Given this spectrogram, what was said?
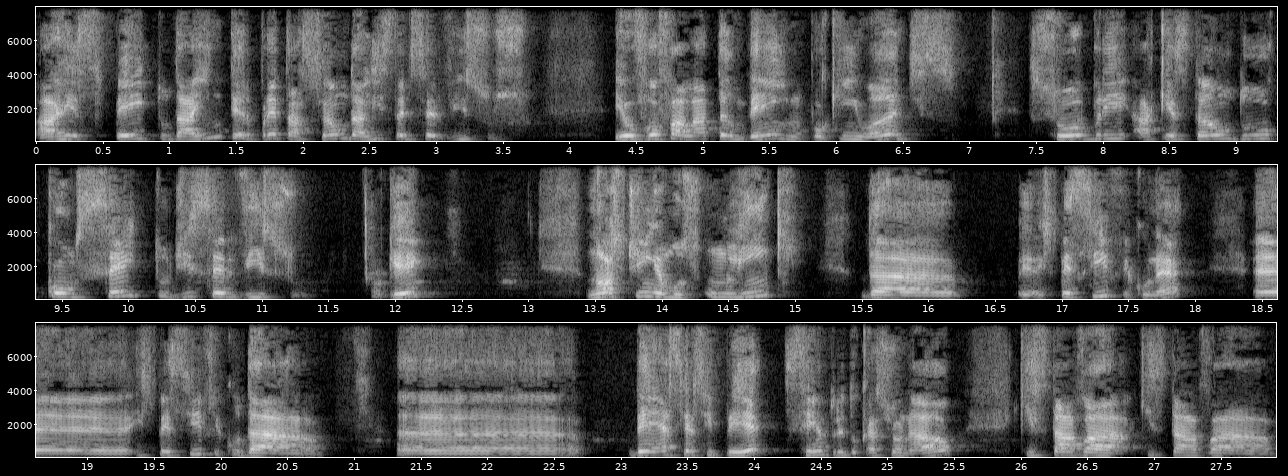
a respeito da interpretação da lista de serviços. Eu vou falar também um pouquinho antes sobre a questão do conceito de serviço, ok? Nós tínhamos um link da, é, específico, né? É, específico da uh, BSSP, Centro Educacional, que estava, que estava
